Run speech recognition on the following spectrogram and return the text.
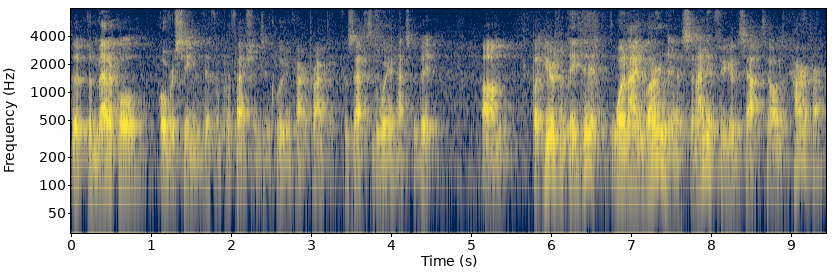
the, the medical overseeing the different professions, including chiropractic, because that's the way it has to be. Um, but here's what they did. When I learned this, and I didn't figure this out until I was a chiropractor,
